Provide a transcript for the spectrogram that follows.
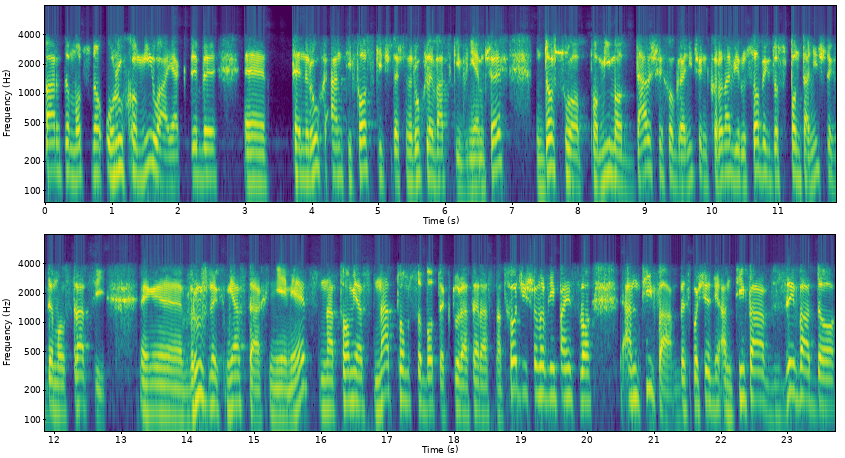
bardzo mocno uruchomiła jak gdyby ten ruch antifowski, czy też ten ruch lewacki w Niemczech doszło pomimo dalszych ograniczeń koronawirusowych do spontanicznych demonstracji e, w różnych miastach Niemiec. Natomiast na tą sobotę, która teraz nadchodzi, szanowni państwo, Antifa, bezpośrednio Antifa wzywa do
